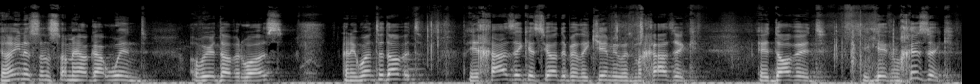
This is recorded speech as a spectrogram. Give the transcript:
Yohanan somehow got wind of where David was, and he went to David. He was mechazik uh, David. He gave him chizik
